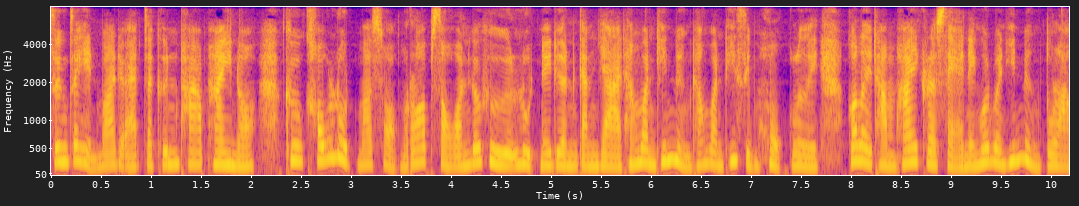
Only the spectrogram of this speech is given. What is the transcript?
ซึ่งจะเห็นว่าเดี๋ยวแอดจะขึ้นภาพให้เนาะคือเขาหลุดมาสองรอบซ้อนก็คือหลุดในเดือนกันยาทั้งวันที่ 1 ทั้งวันที่ 16 เลย ก็เลยทำให้กระแสในงวดวันที่ 1 ตุลา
